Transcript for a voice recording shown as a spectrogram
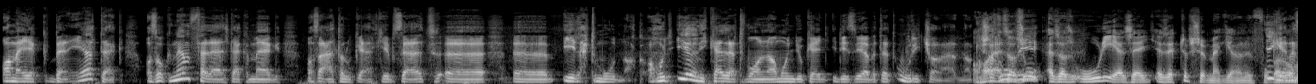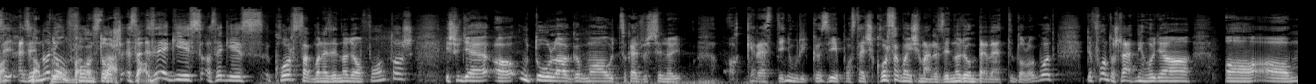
amelyekben éltek, azok nem feleltek meg az általuk elképzelt ö, ö, életmódnak, ahogy élni kellett volna mondjuk egy idézőjelbe tett úri családnak. Aha, ez, úri, az, ez az úri, ez egy, ez egy többször megjelenő fogalom. Igen, ez egy, ez egy nagyon fontos, ez, ez egész, az egész korszakban ez egy nagyon fontos, és ugye a, utólag ma úgy szokás beszélni, hogy a keresztény úri középosztály, és korszakban is már ez egy nagyon bevett dolog volt, de fontos látni, hogy a, a, a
